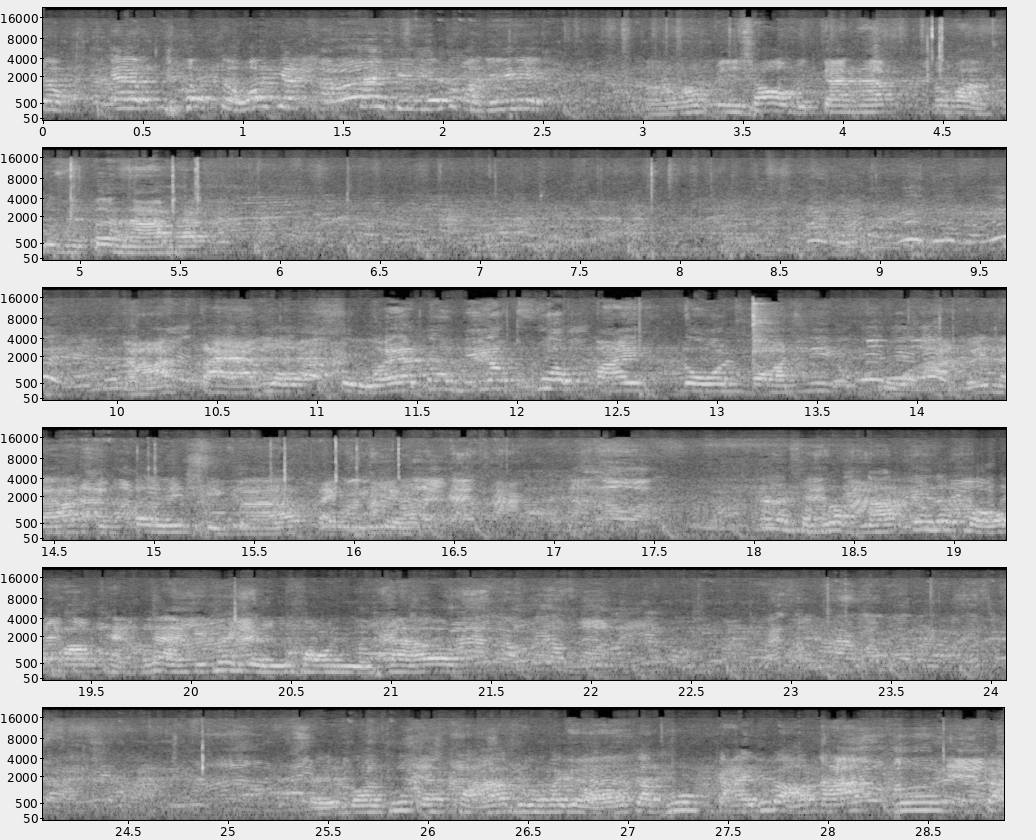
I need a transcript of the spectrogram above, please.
กับเอ็มครับแต่ว่ายังทำได้ดีครับจังหวะนี้อ๋อมีช่องเหมือนกันครับ ระหว่างคู่เซนเตอร์ฮาร์ฟครับนะแต่หลบสวยอะลูกนี้ก็ควบไปโดนบอลนี่โอ้โหอ่านไว้แล้วเซนเตอร์นี่ชิงมาครับแต่งนี่เลยครับ สำหรับนัดนี่ต้องบอกว่าความแข็งแรงนี่ไม่เคยคองอยู่แล้วเตะบอลทุ่มขวาดูมาหยองจะทุ่มไกลหรือเปล่านัดทุ่มไกล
